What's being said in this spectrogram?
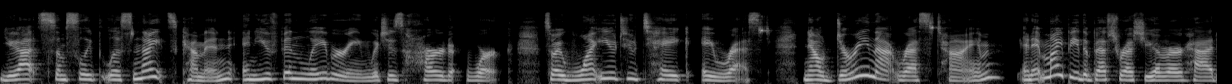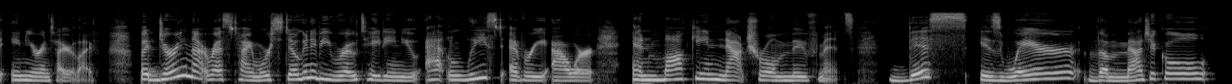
you got some sleepless nights coming and you've been laboring, which is hard work. So I want you to take a rest. Now, during that rest time, and it might be the best rest you ever had in your entire life, but during that rest time, we're still going to be rotating you at least every hour and mocking natural movements. This is where the magical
